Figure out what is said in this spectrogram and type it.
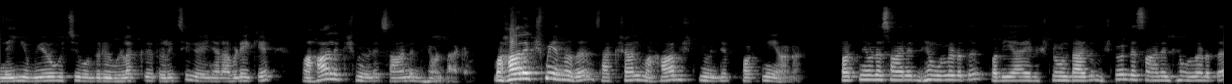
നെയ്യ് ഉപയോഗിച്ച് കൊണ്ടൊരു വിളക്ക് തെളിച്ചു കഴിഞ്ഞാൽ അവിടേക്ക് മഹാലക്ഷ്മിയുടെ സാന്നിധ്യം ഉണ്ടാകും. മഹാലക്ഷ്മി എന്നത് സാക്ഷാൽ മഹാവിഷ്ണുവിന്റെ പത്നിയാണ്. പത്നിയുടെ സാന്നിധ്യം ഉള്ളിടത്ത് പതിയായ വിഷ്ണു ഉണ്ടാകും. വിഷ്ണുവിന്റെ സാന്നിധ്യം ഉള്ളിടത്ത്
